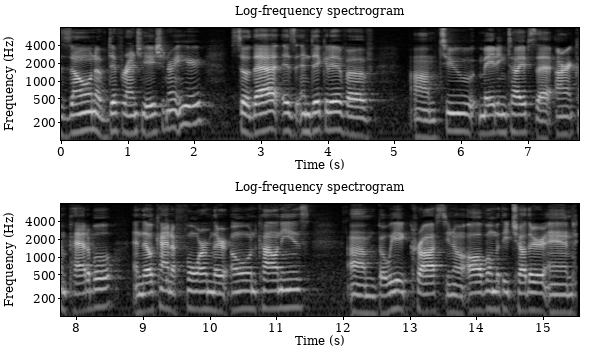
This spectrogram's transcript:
zone of differentiation right here. So that is indicative of um, two mating types that aren't compatible and they'll kind of form their own colonies. Um, but we crossed, you know, all of them with each other and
